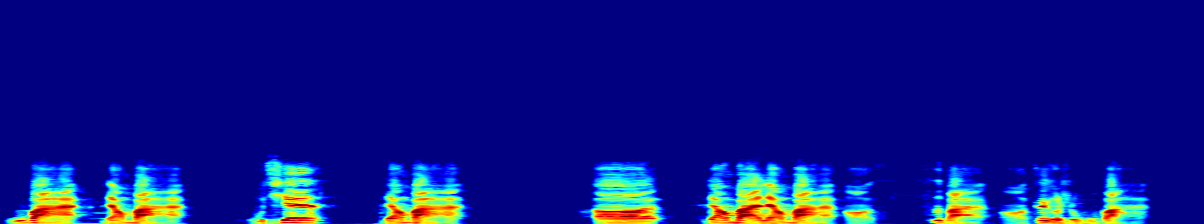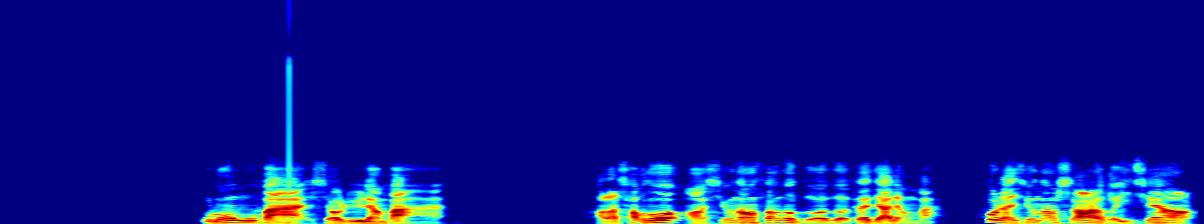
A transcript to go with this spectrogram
五百、两百、五千、两百，啊，两百、两百啊，四百啊，这个是五百，古龙五百，小驴两百，好了，差不多啊，行囊三个格子，再加两百，拓展行囊十二个，一千二。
